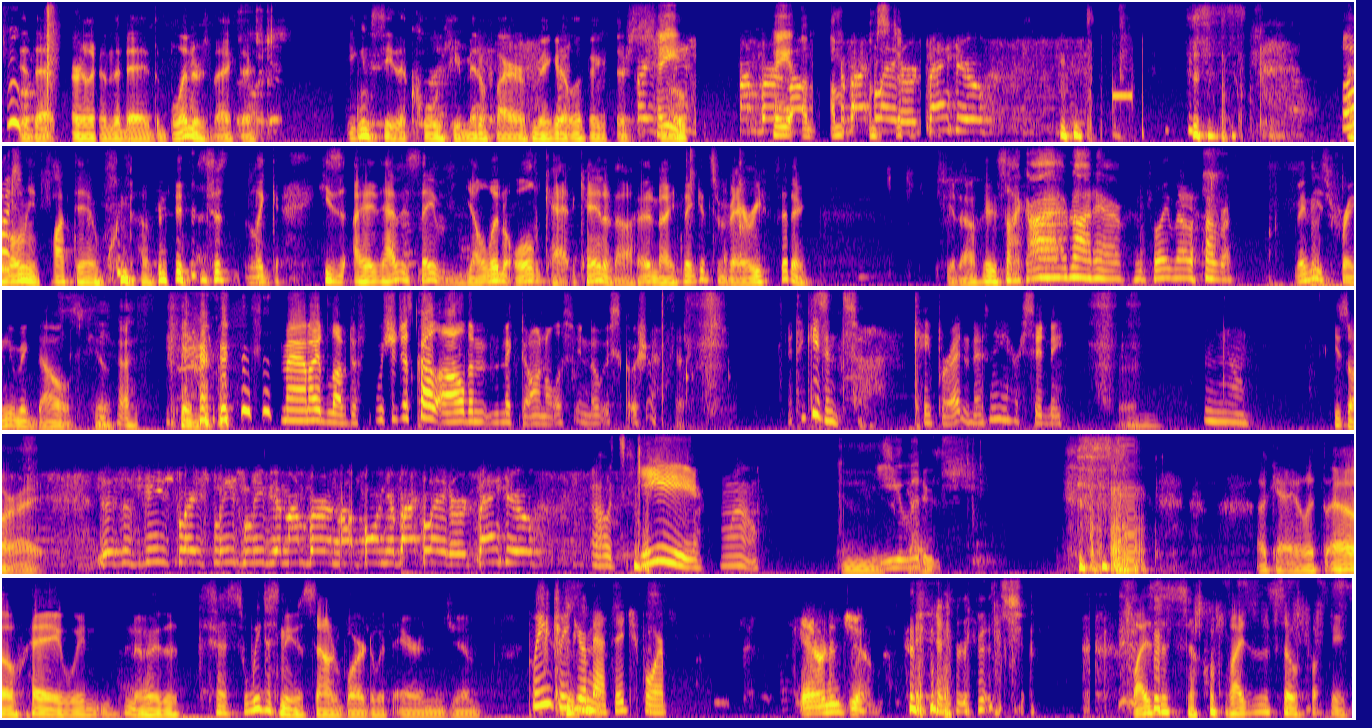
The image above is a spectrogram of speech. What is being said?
Did that earlier in the day. The blender's back there. You can see the cool humidifier making it look like there's smoke. Hey, hey, um, um, I'm, I'm, I'm stuck. Thank you. I've only talked to him one time. It's just like he's. I have his say yelling old cat Canada, and I think it's very fitting. You know, he's like, I'm not here. Play Battle Maybe he's Frankie MacDonald's kid. Yes. kid. Man, I'd love to. We should just call all the McDonald's in Nova Scotia. I think he's in uh, Cape Breton, isn't he, or Sydney? No. He's all right. This is Gee's place. Please leave your number and I'll phone you back later. Thank you. Oh, it's Gee. Wow. Gee Lidoosh. okay, let's. Oh, hey, we know The, just, we just need a soundboard with Aaron and Jim. Please leave your message for Aaron and Jim. Why is this so? Why is this so funny?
